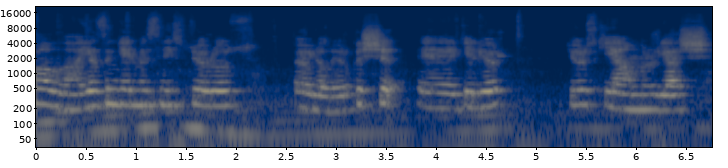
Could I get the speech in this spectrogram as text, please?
Vallahi yazın gelmesini istiyoruz. Öyle oluyor. Kışı e, geliyor. Diyoruz ki yağmur, yaş.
